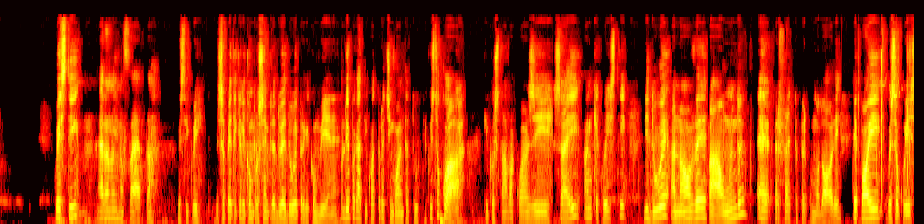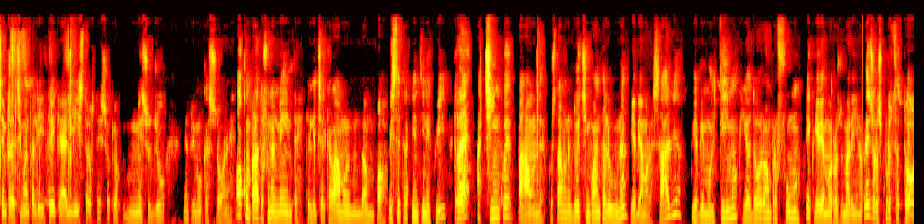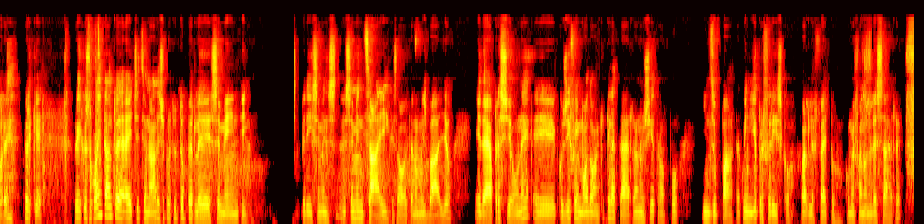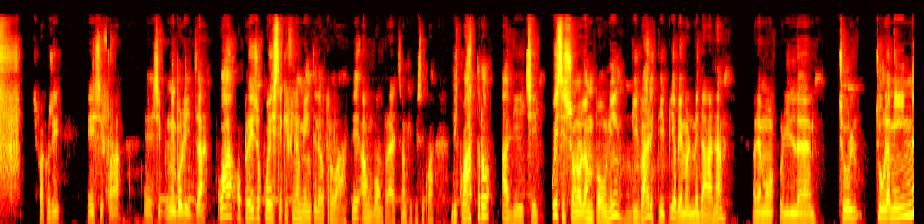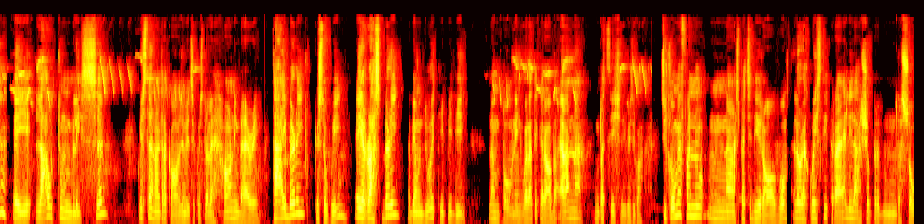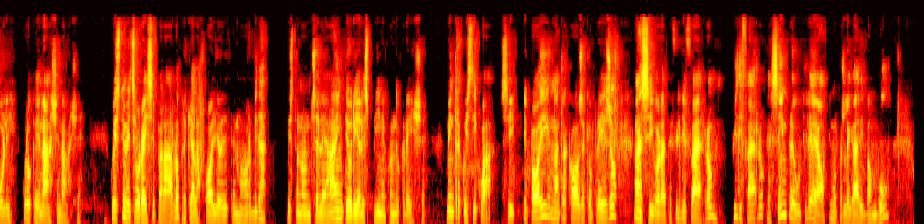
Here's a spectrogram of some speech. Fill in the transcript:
Questi erano in offerta, questi qui. Sapete che li compro sempre a 2,2 perché conviene. Li ho pagati 4,50 tutti. Questo qua che costava quasi 6, anche questi di 2 a 9 pound è perfetto per pomodori. E poi questo qui sempre da 50 litri che è il misto lo stesso che ho messo giù nel primo cassone. Ho comprato finalmente che li cercavamo da un po' queste tre piantine qui 3 a 5 pound. Costavano 2,50 l'una. Qui abbiamo la salvia qui abbiamo il timo che io adoro ha un profumo e qui abbiamo il rosmarino. Ho preso lo spruzzatore perché? Perché questo qua intanto è eccezionale soprattutto per le sementi per i semen, semenzai, questa volta non mi sbaglio, ed è a pressione e così fa in modo anche che la terra non sia troppo inzuppata. Quindi io preferisco fare l'effetto come fanno nelle serre, si fa così e si fa, eh, si nebolizza. Qua ho preso queste che finalmente le ho trovate a un buon prezzo, anche queste qua, di 4 a 10. Questi sono lamponi di vari tipi, abbiamo il Medana, abbiamo il eh, Tool Tulamin e l'Autumn Bliss. Questa è un'altra cosa invece, questo è l'Honeyberry. Tyberry, questo qui, e il Raspberry. Abbiamo due tipi di lamponi. Guardate che roba. Anna impazzisce di questi qua. Siccome fanno una specie di rovo, allora questi tre li lascio per, mm, da soli. Quello che nasce, nasce. Questo invece vorrei separarlo perché ha la foglia, vedete, morbida. Questo non ce le ha in teoria le spine quando cresce mentre questi qua sì. E poi un'altra cosa che ho preso, ah sì, guardate, fil di ferro, fil di ferro che è sempre utile, è ottimo per legare i bambù.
